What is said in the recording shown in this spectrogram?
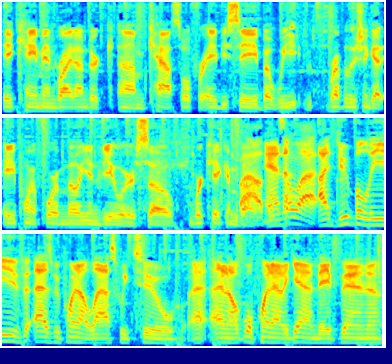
it came in right under um, Castle for ABC, but we Revolution got 8.4 million viewers, so we're kicking Wow, butt. That's and a lot. I do believe, as we pointed out last week too, and we'll point out again, they've been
